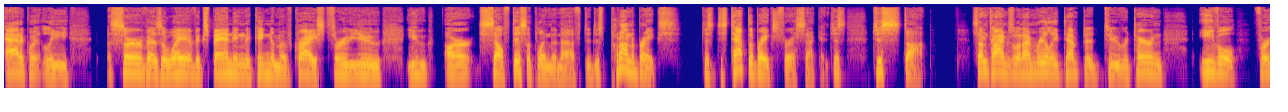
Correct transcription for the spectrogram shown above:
adequately serve as a way of expanding the kingdom of Christ through you, you are self disciplined enough to just put on the brakes. Just, just tap the brakes for a second. Just, just stop. Sometimes when I'm really tempted to return evil for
